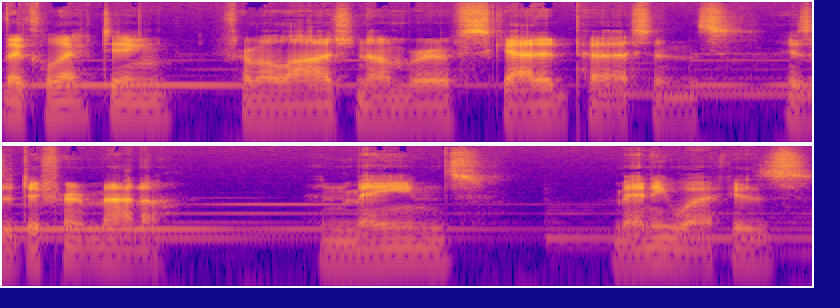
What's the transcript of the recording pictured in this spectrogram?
The collecting from a large number of scattered persons is a different matter and means many workers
